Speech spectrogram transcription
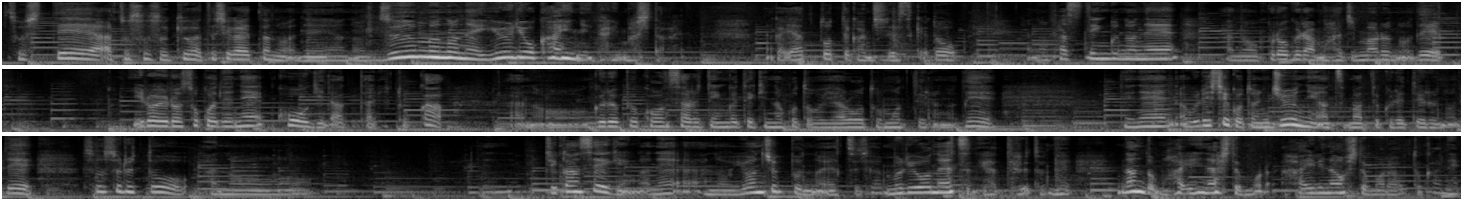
そしてあとそうそう今日私がやったのはねあの Zoom のね有料会員になりました。なんかやっとって感じですけどあのファスティングのねあのプログラム始まるのでいろいろそこでね講義だったりとかあのグループコンサルティング的なことをやろうと思ってるのででね嬉しいことに10人集まってくれてるのでそうするとあの時間制限がねあの40分のやつじゃ無料のやつでやってるとね何度も入り直してもら入り直してもらうとかね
